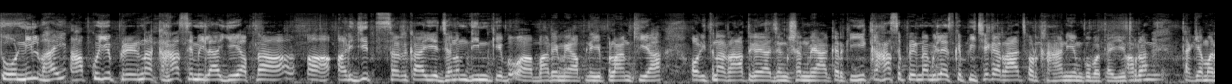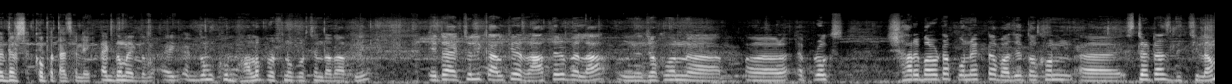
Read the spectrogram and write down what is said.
तो नील भाई आपको ये प्रेरणा कहाँ से मिला ये अपना अ, अरिजीत सर का ये जन्मदिन के ब- बारे में आपने ये प्लान किया और इतना रात गया जंक्शन में आकर के ये कहाँ से प्रेरणा मिला इसके पीछे का राज और कहानी हमको बताइए थोड़ा আপনি- ताकि हमारे दर्शक को पता चले একদম একদম এক- একদম খুব ভালো প্রশ্ন করছেন দাদা আপনি এটা অ্যাকচুয়ালি কালকে রাতের বেলা উম, যখন অ্যাপ্রক্স সাড়ে বারোটা পনেরো একটা বাজে তখন স্ট্যাটাস দিচ্ছিলাম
